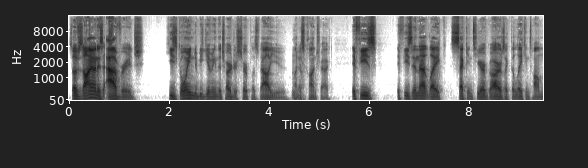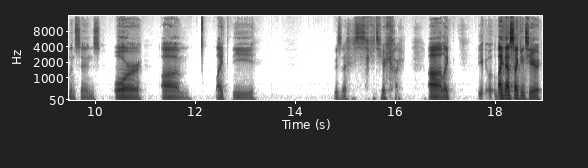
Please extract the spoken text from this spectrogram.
So if Zion is average, he's going to be giving the Chargers surplus value on his contract. If he's if he's in that like second tier of guards, like the Laken Tomlinsons, or um, like the who's the second tier guard, uh, like like that second tier,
